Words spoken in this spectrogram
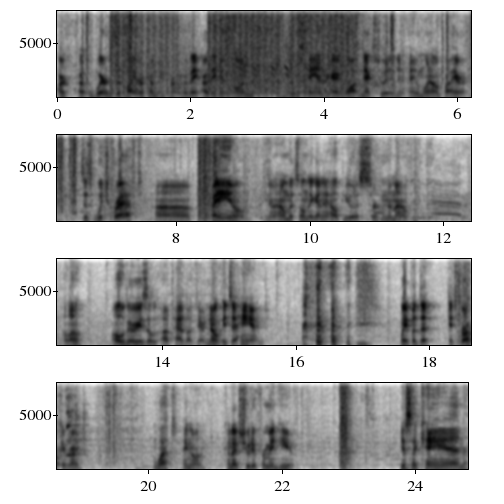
Are, uh, where's the fire coming from? Are they are they just on... I understand. Like I walked next to it and, and went on fire. Is this witchcraft? Uh, bam. You know, helmet's only gonna help you a certain amount. Hello? Oh, there is a, a padlock there. No, it's a hand. Wait, but the... It's broken, right? What? Hang on. Can I shoot it from in here? Yes, I can.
